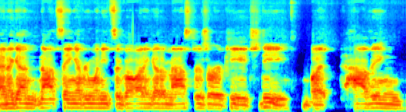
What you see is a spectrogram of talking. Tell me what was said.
and again, not saying everyone needs to go out and get a master's or a PhD, but having,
